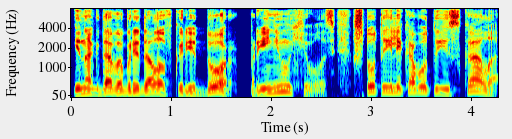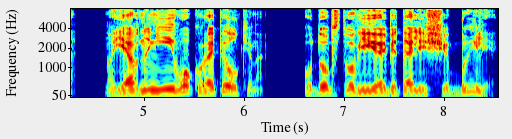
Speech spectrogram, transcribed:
иногда выбредала в коридор, принюхивалась, что-то или кого-то искала, но явно не его Куропелкина. Удобства в ее обиталище были,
